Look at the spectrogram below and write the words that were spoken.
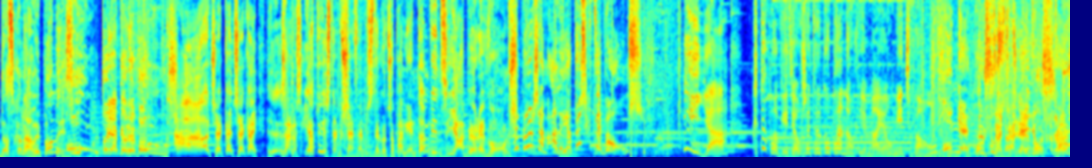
Doskonały pomysł! O, to ja biorę wąż! A, czekaj, czekaj. E, Zaraz, ja tu jestem szefem, z tego co pamiętam, więc ja biorę wąż. Przepraszam, ale ja też chcę wąż. I ja. Kto powiedział, że tylko panowie mają mieć wąż? O nie, puszczać, ale już wąż,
